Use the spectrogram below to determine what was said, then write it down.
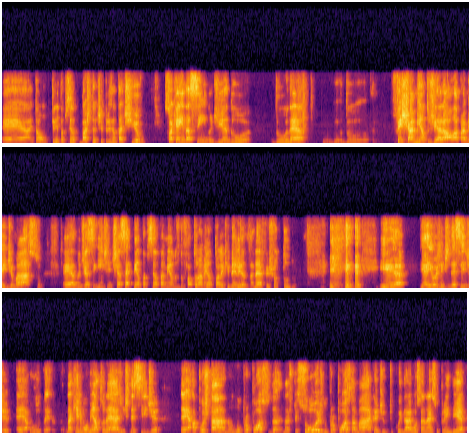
É, então, 30% bastante representativo. Só que ainda assim, no dia do, do, né, do, fechamento geral, lá para meio de março, é, no dia seguinte a gente tinha 70% a menos do faturamento. Olha que beleza, né? Fechou tudo. E, e, aí a gente decide, é, o, é, naquele momento, né, a gente decide é, apostar no, no propósito da, nas pessoas, no propósito da marca, de, de cuidar, emocionar e surpreender,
